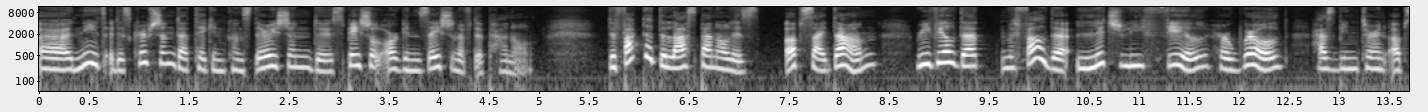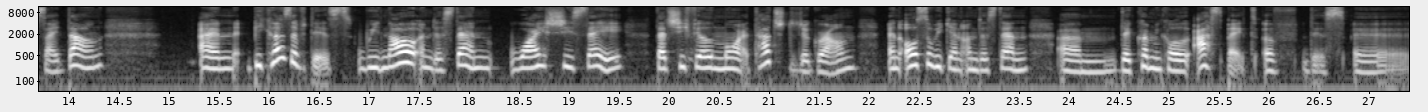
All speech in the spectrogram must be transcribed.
uh, needs a description that take in consideration the spatial organization of the panel. The fact that the last panel is upside down revealed that Mafalda literally feel her world has been turned upside down and because of this we now understand why she say that she feel more attached to the ground and also we can understand um, the comical aspect of this uh,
